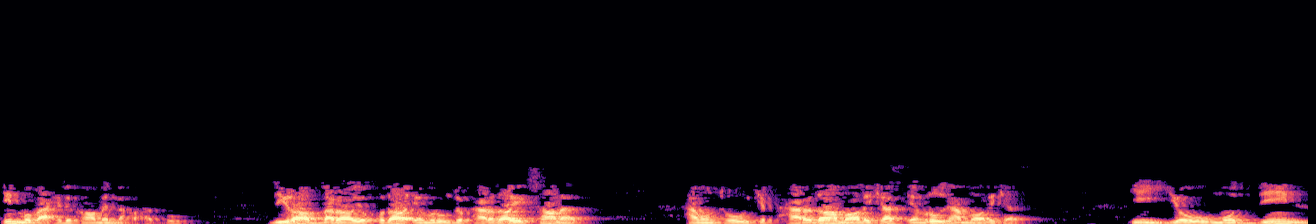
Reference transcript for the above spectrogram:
این موحد کامل نخواهد بود. زیرا برای خدا امروز و فردا یکسان است. همونطور که فردا مالک است امروز هم مالک است. این یوم الدین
